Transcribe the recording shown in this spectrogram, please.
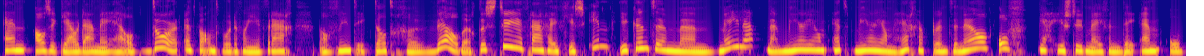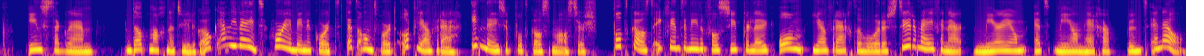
En als ik jou daarmee help door het beantwoorden van je vraag, dan vind ik dat geweldig. Dus stuur je vraag eventjes in. Je kunt hem uh, mailen naar mirjam.mirjamhegger.nl of ja, je stuurt me even een DM op Instagram. Dat mag natuurlijk ook. En wie weet, hoor je binnenkort het antwoord op jouw vraag in deze Podcast Masters podcast. Ik vind het in ieder geval superleuk om jouw vraag te horen. Stuur hem even naar mirjam.mirjamhegger.nl.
